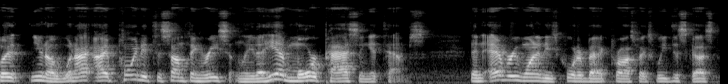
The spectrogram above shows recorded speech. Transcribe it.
But you know, when I, I pointed to something recently that he had more passing attempts than every one of these quarterback prospects we discussed,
